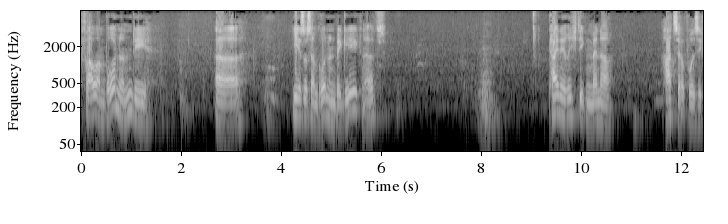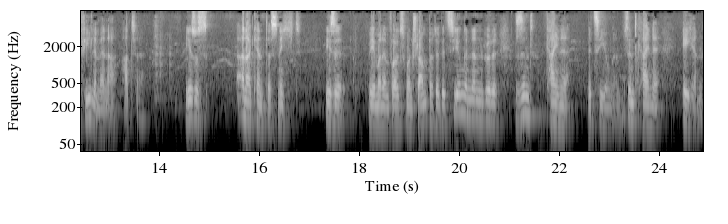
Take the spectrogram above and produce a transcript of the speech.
Frau am Brunnen, die äh, Jesus am Brunnen begegnet, keine richtigen Männer hatte, obwohl sie viele Männer hatte. Jesus anerkennt das nicht. Diese, wie man im Volksmund schlamperte Beziehungen nennen würde, sind keine Beziehungen, sind keine Ehen.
